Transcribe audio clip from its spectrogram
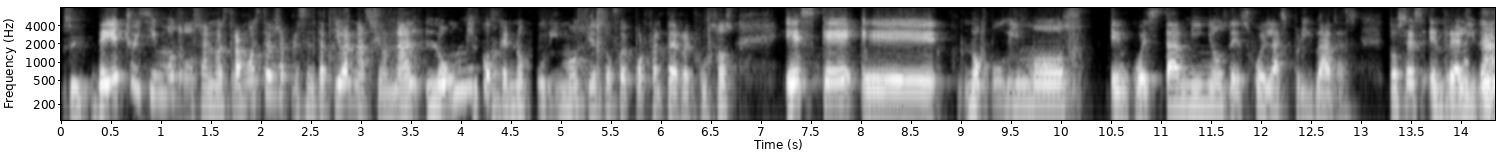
sí, De hecho, hicimos, o sea, nuestra muestra es representativa nacional. Lo único que no pudimos, y eso fue por falta de recursos, es que eh, no pudimos encuestar niños de escuelas privadas. Entonces, en realidad,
